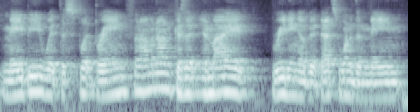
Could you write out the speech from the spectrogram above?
maybe with the split brain phenomenon because in my reading of it, that's one of the main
